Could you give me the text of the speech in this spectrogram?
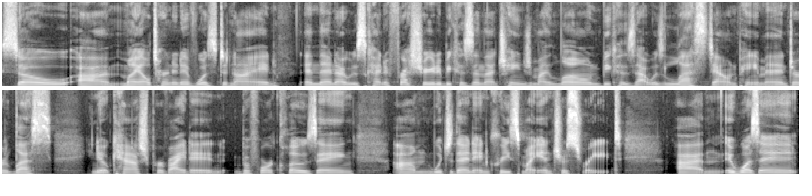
So um, my alternative was denied. And then I was kind of frustrated because then that changed my loan because that was less down payment or less, you know, cash provided before closing, um, which then increased my interest rate. Um, it wasn't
